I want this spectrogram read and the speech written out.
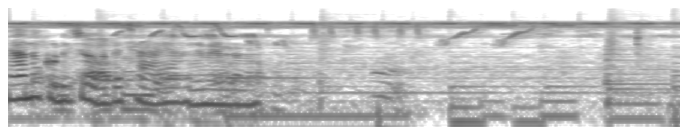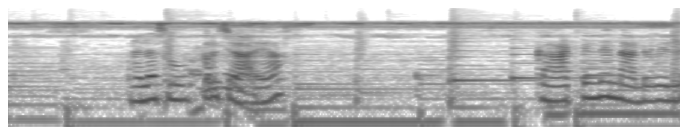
ഞാൻ കുടിച്ചു നോക്കട്ടെ ചായ അങ്ങനെയുണ്ടെന്ന് നല്ല സൂപ്പർ ചായ. കാട്ടിന്റെ നടുവിൽ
